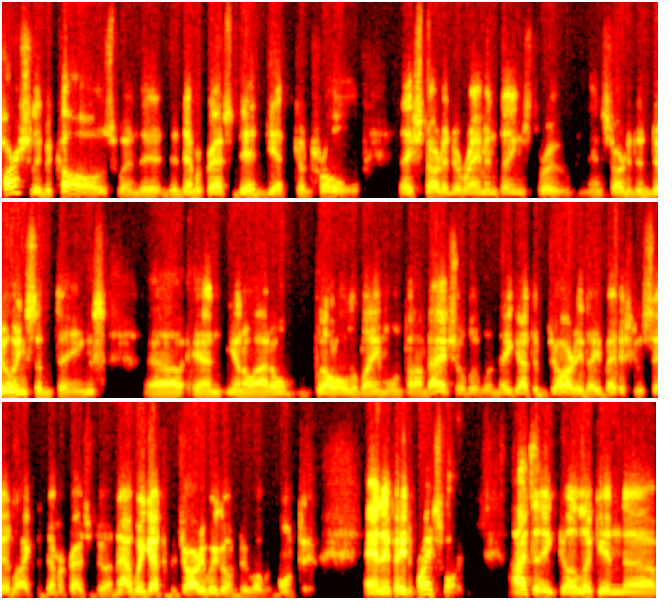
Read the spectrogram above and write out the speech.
partially because when the, the Democrats did get control, they started to ramming things through and started to doing some things. Uh, and you know, I don't put all the blame on Tom Daschle, but when they got the majority, they basically said, like the Democrats are doing now, we got the majority, we're going to do what we want to, and they paid the price for it. I think uh, looking uh,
